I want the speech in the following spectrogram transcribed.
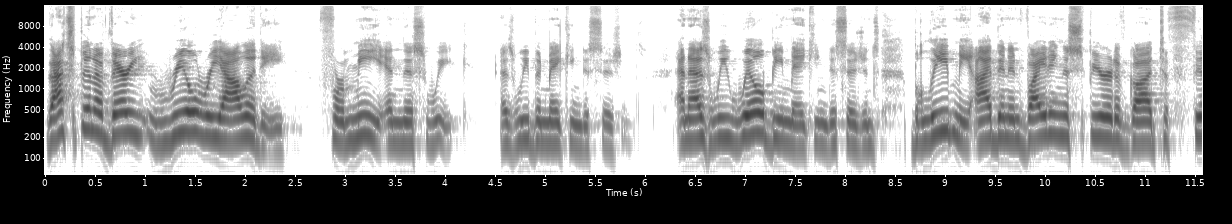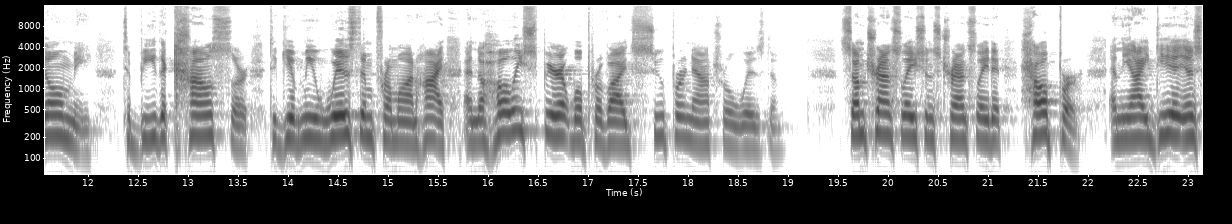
that's been a very real reality for me in this week as we've been making decisions and as we will be making decisions. Believe me, I've been inviting the Spirit of God to fill me, to be the counselor, to give me wisdom from on high. And the Holy Spirit will provide supernatural wisdom. Some translations translate it helper. And the idea is,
